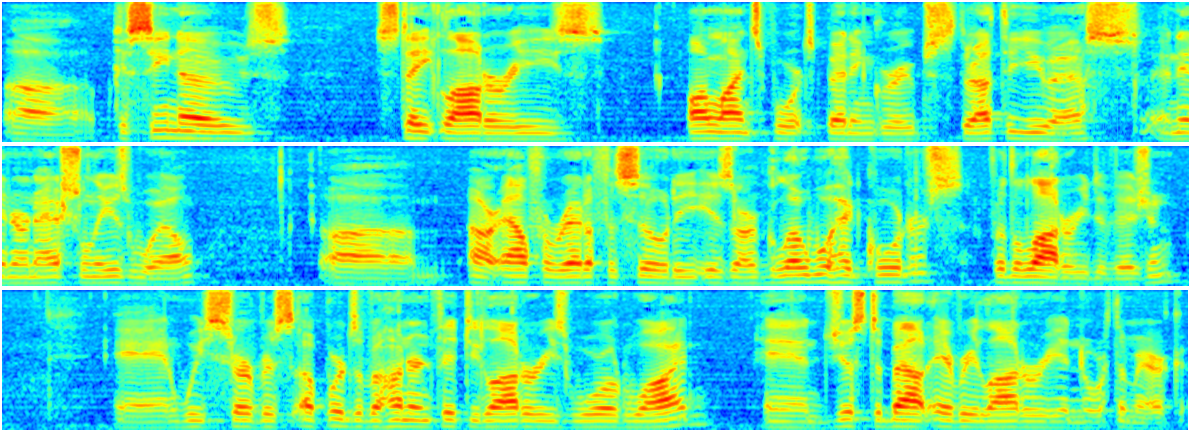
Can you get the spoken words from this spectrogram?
uh, casinos, state lotteries, online sports betting groups throughout the U.S. and internationally as well. Um, our Alpharetta facility is our global headquarters for the lottery division and we service upwards of 150 lotteries worldwide and just about every lottery in North America.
